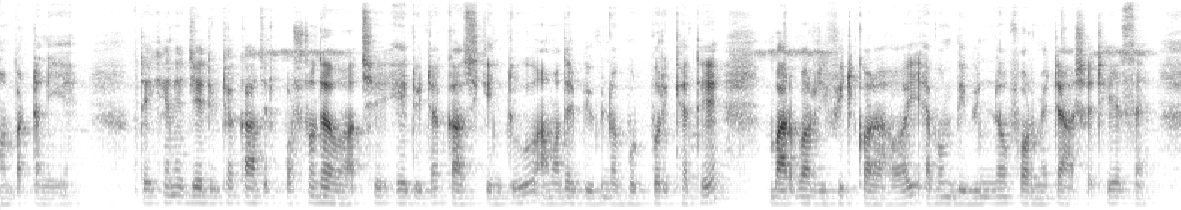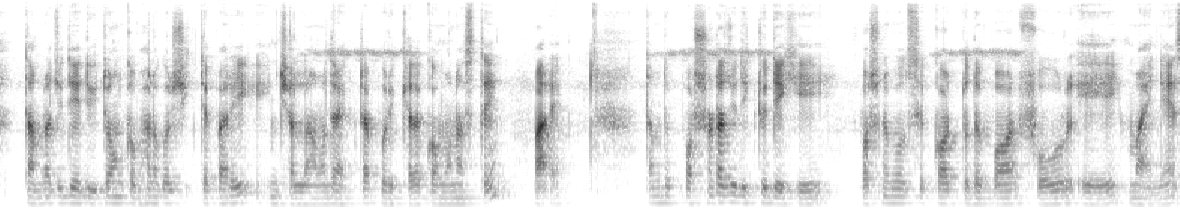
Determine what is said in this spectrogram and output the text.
নম্বরটা নিয়ে। তো এখানে যে দুইটা কাজের প্রশ্ন দেওয়া আছে, এই দুইটা কাজ কিন্তু আমাদের বিভিন্ন বোর্ড পরীক্ষাতে বারবার রিপিট করা হয় এবং বিভিন্ন ফরম্যাটে আসে, ঠিক আছে? তো আমরা যদি এই দুইটা অঙ্ক ভালো করে শিখতে পারি ইনশাল্লাহ আমাদের একটা পরীক্ষাতে কমন আসতে পারে। তো আমাদের প্রশ্নটা যদি একটু দেখি প্রশ্ন বলছে cot to the power four A minus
